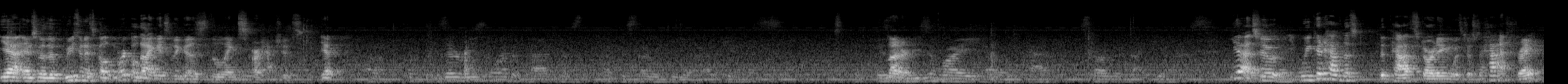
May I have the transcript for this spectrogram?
yeah, and so the reason it's called Merkle DAG is because the links are hashes. Yep. Uh, is there a reason why the path has, to start with the uh? Is Ladder. there a reason why uh, the path started with the IPFS? Yeah, so we could have this, the path starting with just a hash, right?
